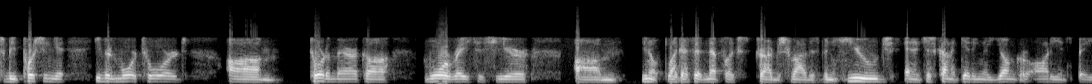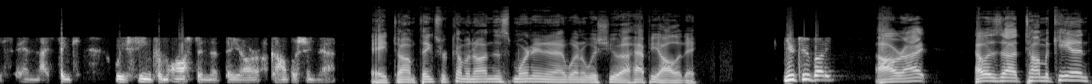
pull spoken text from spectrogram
to be pushing it even more toward um, toward America, more races here. Um, you know, like I said, Netflix Drive to Survive has been huge, and it's just kind of getting a younger audience base. And I think we've seen from Austin that they are accomplishing that. Hey, Tom, thanks for coming on this morning, and I want to wish you a happy holiday. You too, buddy. All right. That was uh, Tom McKeon,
